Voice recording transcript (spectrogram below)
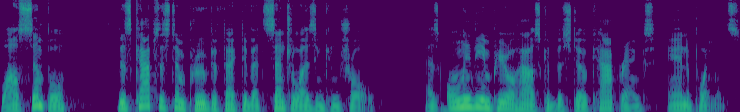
While simple, this cap system proved effective at centralizing control, as only the imperial house could bestow cap ranks and appointments.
